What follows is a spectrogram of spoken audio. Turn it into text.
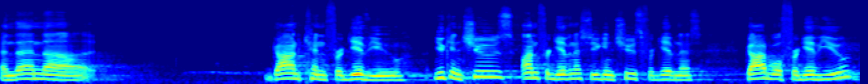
And then uh, God can forgive you. You can choose unforgiveness, you can choose forgiveness. God will forgive you,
